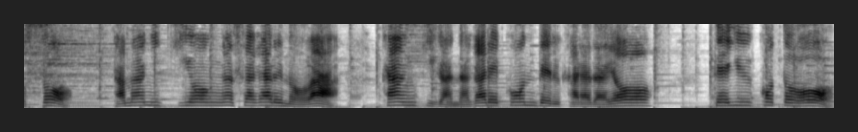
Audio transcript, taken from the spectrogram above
うそうたまに気温が下がるのは寒気が流れ込んでるからだよ。っていうことをあ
